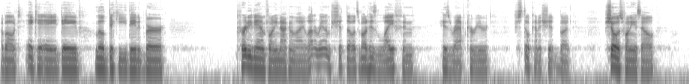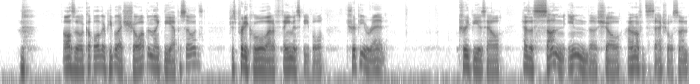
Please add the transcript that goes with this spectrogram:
about AKA Dave, Lil Dicky, David Burd. Pretty damn funny, not gonna lie. A lot of random shit though. It's about his life and his rap career. Still kind of shit, but show is funny as hell. also, a couple other people that show up in like the episodes, which is pretty cool. A lot of famous people. Trippie Redd, creepy as hell. Has a son in the show. I don't know if it's his actual son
